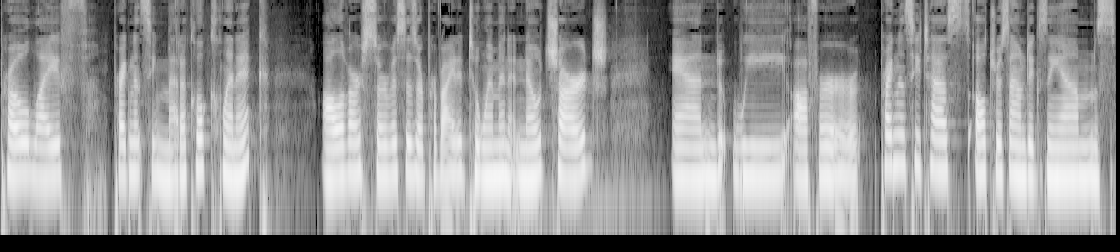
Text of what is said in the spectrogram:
pro life pregnancy medical clinic. All of our services are provided to women at no charge, and we offer pregnancy tests, ultrasound exams,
